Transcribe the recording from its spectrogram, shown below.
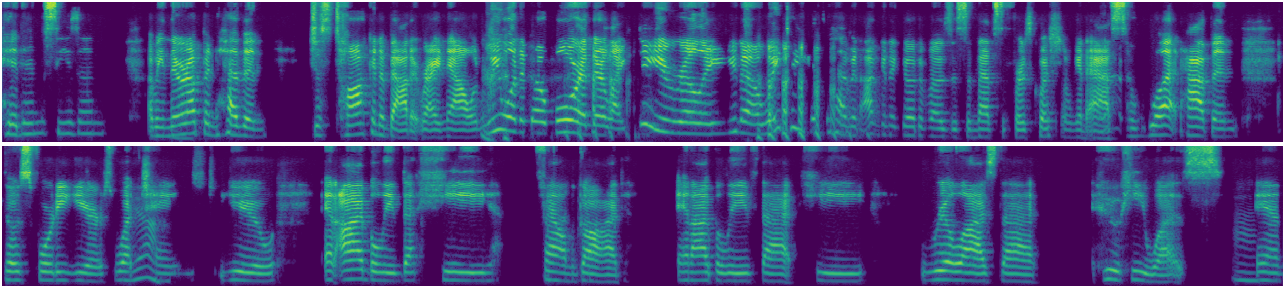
hidden season. I mean, they're mm-hmm. up in heaven just talking about it right now, and we want to know more. And they're like, Do you really? You know, wait till you get to heaven. I'm going to go to Moses, and that's the first question I'm going to ask. So, what happened those 40 years? What Yeah. changed you? And I believe that he found God, and I believe that he realized that who he was Mm. and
